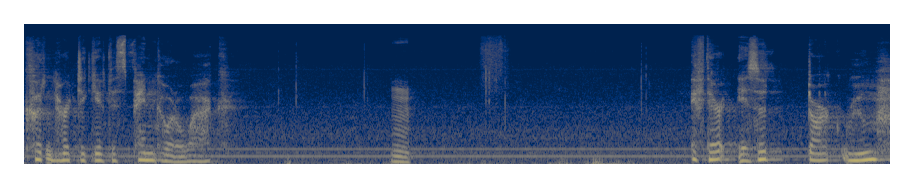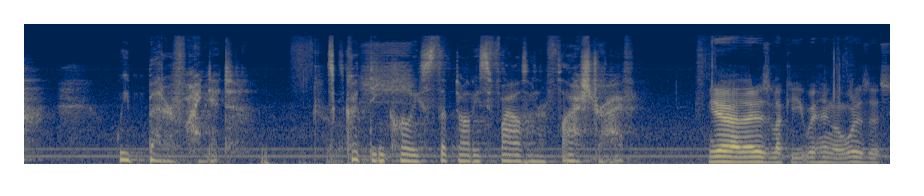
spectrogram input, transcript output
Couldn't hurt to give this pin code a whack. Hmm. If there is a dark room, we better find it. It's a good thing Chloe slipped all these files on her flash drive. Yeah, that is lucky. Wait, hang on. What is this?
